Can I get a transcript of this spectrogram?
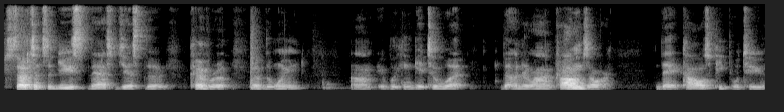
substance abuse that's just the cover up of the wound. Um, if we can get to what the underlying problems are that cause people to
